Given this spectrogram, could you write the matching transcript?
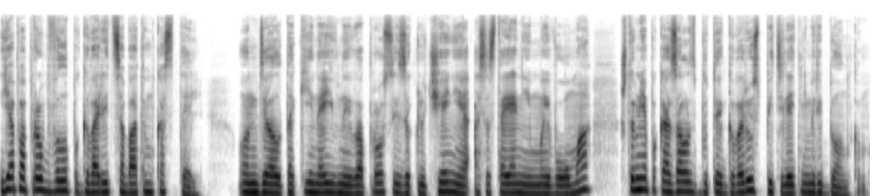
Я попробовала поговорить с аббатом Костель. Он делал такие наивные вопросы и заключения о состоянии моего ума, что мне показалось, будто я говорю с пятилетним ребенком.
